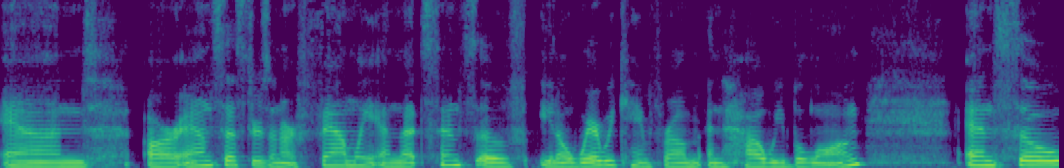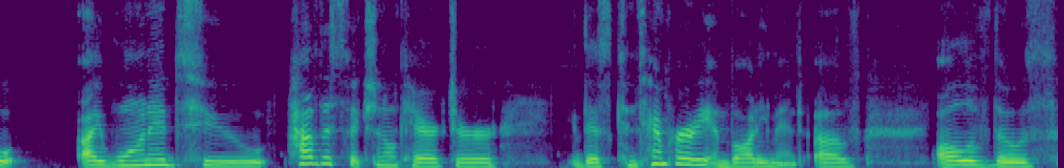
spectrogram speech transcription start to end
and our ancestors and our family and that sense of, you know, where we came from and how we belong. And so I wanted to have this fictional character, this contemporary embodiment of all of those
